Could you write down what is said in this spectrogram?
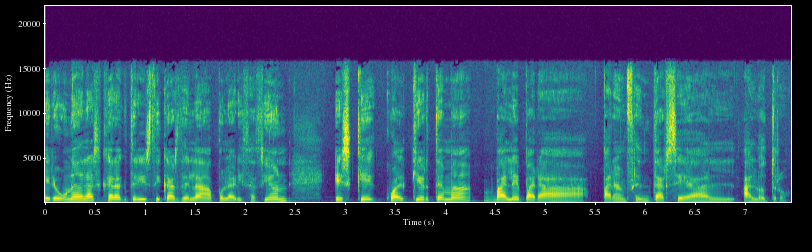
Pero una de las características de la polarización es que cualquier tema vale para, enfrentarse al, otro,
